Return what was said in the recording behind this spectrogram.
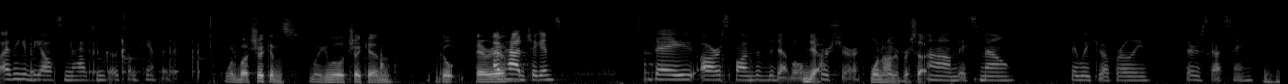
I think it'd be awesome to have some goats on campus. What about chickens? Like a little chicken goat area? I've had chickens. They are spawns of the devil Yeah. for sure. 100%. Um, they smell. They wake you up early. They're disgusting. Mm-hmm.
